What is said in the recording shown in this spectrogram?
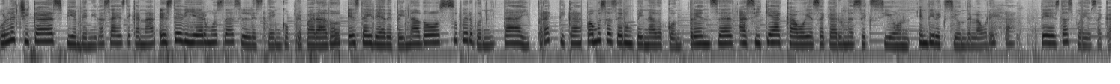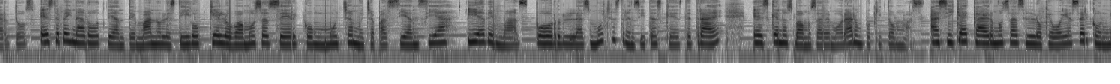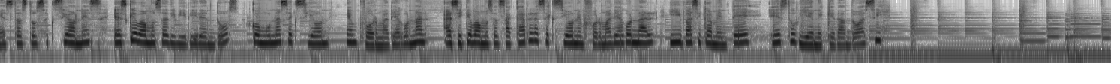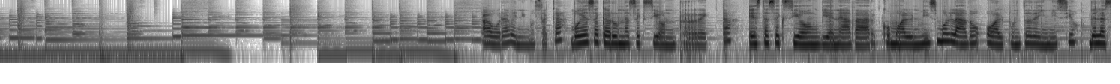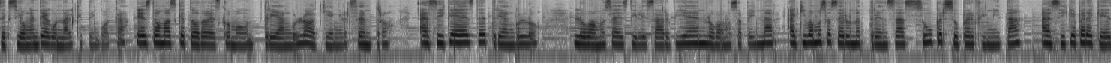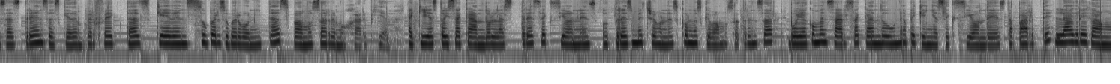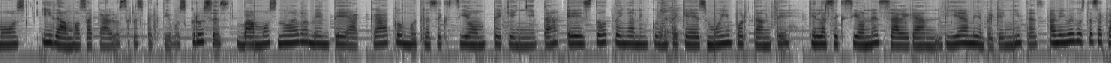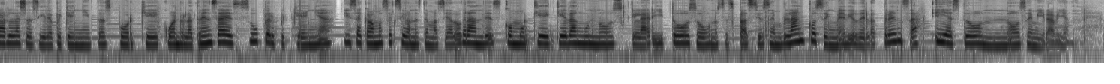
Hola chicas, bienvenidas a este canal. Este día hermosas les tengo preparado esta idea de peinado súper bonita y práctica. Vamos a hacer un peinado con trenzas, así que acá voy a sacar una sección en dirección de la oreja. De estas voy a sacar dos. Este peinado de antemano les digo que lo vamos a hacer con mucha mucha paciencia y además por las muchas trencitas que este trae es que nos vamos a demorar un poquito más. Así que acá hermosas lo que voy a hacer con estas dos secciones es que vamos a dividir en dos con una sección en forma diagonal. Así que vamos a sacar la sección en forma diagonal y básicamente esto viene quedando así. Ahora venimos acá. Voy a sacar una sección recta. Esta sección viene a dar como al mismo lado o al punto de inicio de la sección en diagonal que tengo acá. Esto más que todo es como un triángulo aquí en el centro. Así que este triángulo lo vamos a estilizar bien, lo vamos a peinar. Aquí vamos a hacer una trenza súper súper finita Así que para que esas trenzas queden perfectas, queden súper súper bonitas, vamos a remojar bien. Aquí estoy sacando las tres secciones o tres mechones con los que vamos a trenzar. Voy a comenzar sacando una pequeña sección de esta parte, la agregamos y damos acá los respectivos cruces. Vamos nuevamente acá con otra sección pequeñita. Esto tengan en cuenta que es muy importante que las secciones salgan bien bien pequeñitas. A mí me gusta sacarlas así de pequeñitas porque cuando la trenza es súper pequeña y sacamos secciones demasiado grandes como que quedan unos claritos o unos espacios en blancos en medio de la trenza y esto no se mira bien.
